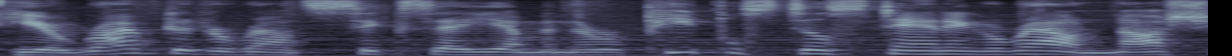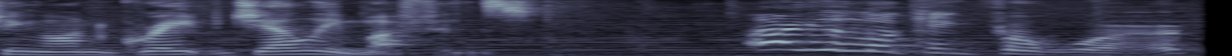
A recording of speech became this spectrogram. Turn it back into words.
He arrived at around 6 a.m., and there were people still standing around noshing on grape jelly muffins. Are you looking for work?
